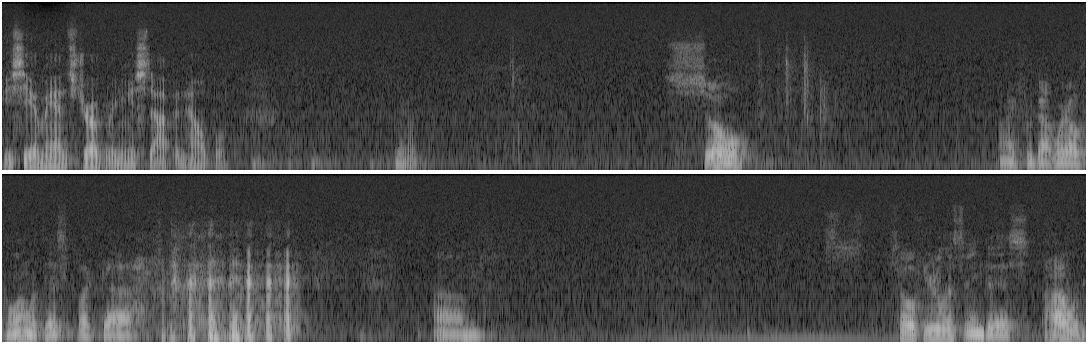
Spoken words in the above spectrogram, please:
you see a man struggling, you stop and help him. yeah. So, I forgot where I was going with this, but uh, um, so if you're listening to this, how would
